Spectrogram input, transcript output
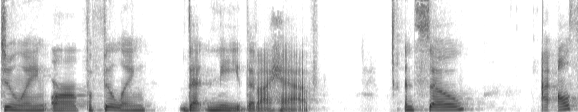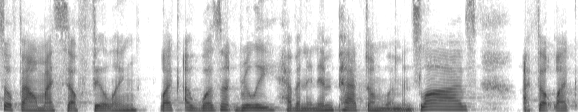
doing or fulfilling that need that I have. And so I also found myself feeling like I wasn't really having an impact on women's lives. I felt like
